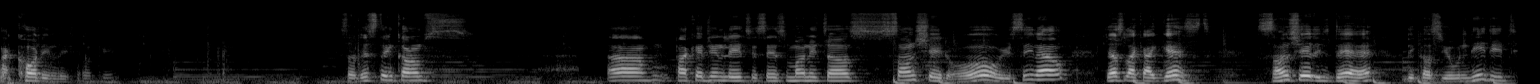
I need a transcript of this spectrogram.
accordingly. Okay. So this thing comes um, packaging list, it says monitors, sunshade. Oh, you see now, just like I guessed, sunshade is there because you need it.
